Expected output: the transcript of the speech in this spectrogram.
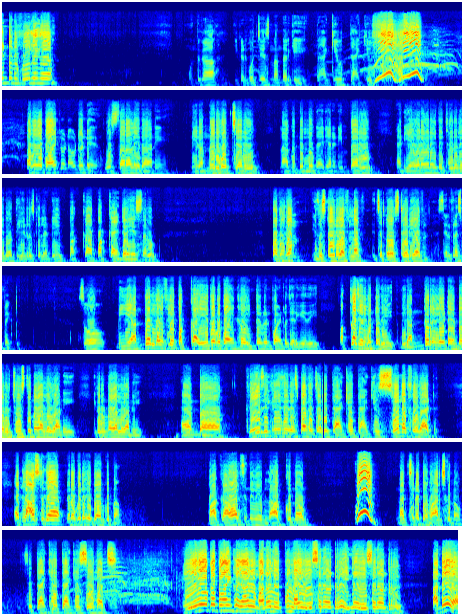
ఏంటి ఫీలింగ్ ముందుగా ఇక్కడికి వచ్చేసిన అందరికి థ్యాంక్ యూ థ్యాంక్ యూ ఒక పాయింట్లో డౌట్ ఉండే. వస్తారా లేదా అని. మీరందరూ వచ్చారు. నా గుండెల్లో ధైర్యాన్ని నింపారు. అండ్ ఎవరెవరైతే చూడలేదో థియేటర్స్కి వెళ్ళండి. పక్కా పక్కా ఎంజాయ్ చేస్తారు. Bubblegum is a story of love it's a story of self respect so మీ అందరి లైఫ్లో పక్కా ఏదో ఒక పాయింట్లో ఇంటర్వ్యూ పాయింట్లో జరిగేది పక్కా జరిగి మీరు అందరు రిలేట్ అయి ఉంటారు. చూస్తున్న వాళ్ళు కానీ ఇక్కడ ఉన్న వాళ్ళు కానీ. అండ్ క్రేజీ క్రేజీ రెస్పాన్స్ వచ్చారు thank you thank you so much for that and లాస్ట్గా నేను ఒకటే చెప్దాం అనుకుంటున్నాం. మాకు కావాల్సింది మేము లాక్కున్నాం. నచ్చినట్టు మార్చుకున్నాం. So thank you thank you so much ఏదో ఒక పాయింట్లో కాదు మన వాళ్ళు ఎప్పుడు లవ్ చేస్తూనే ఉంటారు ఎంజాయ్ చేస్తూనే ఉంటారు. అంతే కదా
